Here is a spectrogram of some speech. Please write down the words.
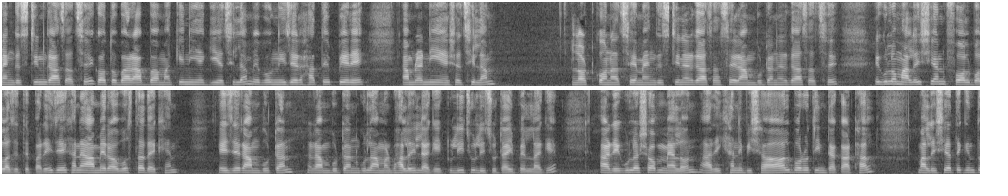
ম্যাঙ্গোস্টিন গাছ আছে। গতবার আব্বা আমাকে নিয়ে গিয়েছিলাম এবং নিজের হাতে পেরে আমরা নিয়ে এসেছিলাম। লটকন আছে ম্যাঙ্গোস্টিনের গাছ আছে, রামবুটানের গাছ আছে। এগুলো মালয়েশিয়ান ফল বলা যেতে পারে। যে এখানে আমের অবস্থা দেখেন। এই যে রামবুটান, রামবুটানগুলো আমার ভালোই লাগে, একটু লিচু লিচু টাইপের লাগে। আর এগুলো সব মেলন, আর এখানে বিশাল বড় তিনটা কাঁঠাল। মালয়েশিয়াতে কিন্তু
